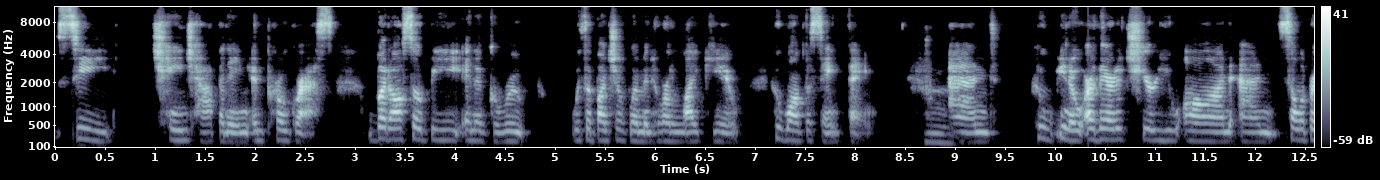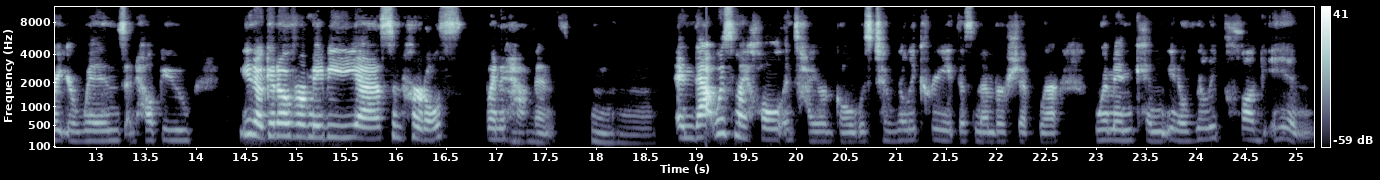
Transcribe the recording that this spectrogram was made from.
see change happening and progress, but also be in a group with a bunch of women who are like you, who want the same thing. Mm. And who you know are there to cheer you on and celebrate your wins and help you you know get over maybe uh, some hurdles when it happens Mm-hmm. and that was my whole entire goal was to really create this membership where women can you know really plug in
